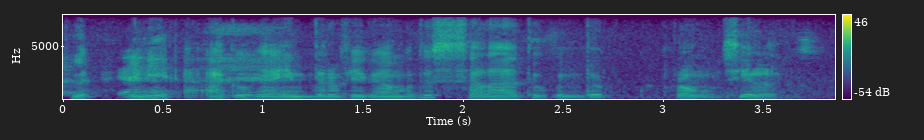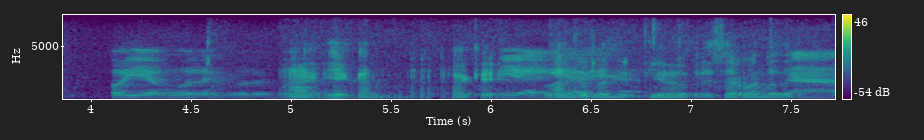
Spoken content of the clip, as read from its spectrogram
Ini aku nge-interview kamu tuh salah satu bentuk promosi loh. oh iya boleh boleh boleh Nah, iya kan? Oke, Iya, iya, lanjut iya. lanjut. Gimana terus apa tadi? nah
